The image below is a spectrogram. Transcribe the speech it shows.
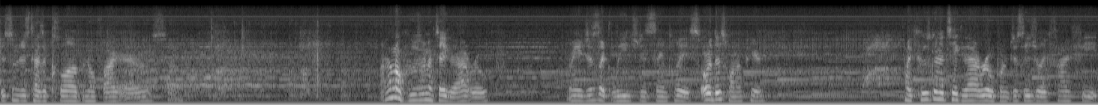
This one just has a club, no fire arrows, so. I don't know who's gonna take that rope. I mean, it just like leads to the same place. Or this one up here. Like, who's gonna take that rope when it just leads you like five feet?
